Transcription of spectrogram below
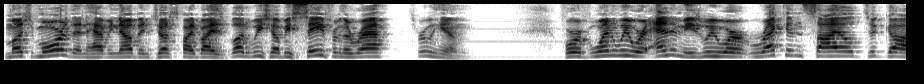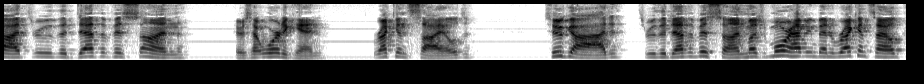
Much more than having now been justified by his blood, we shall be saved from the wrath through him. For if when we were enemies, we were reconciled to God through the death of his Son, there's that word again, reconciled to God through the death of his Son, much more having been reconciled,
